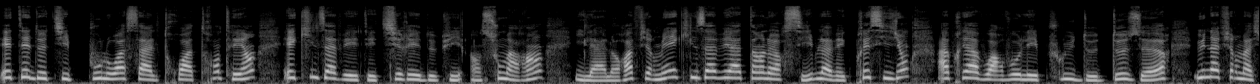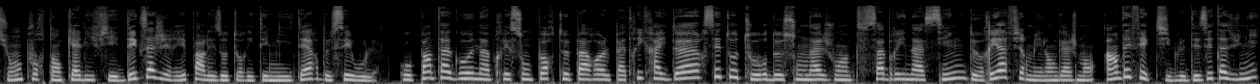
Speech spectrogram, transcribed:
étaient de type Pouloisal 331 et qu'ils avaient été tirés depuis un sous-marin. Il a alors affirmé qu'ils avaient atteint leur cible avec précision après avoir volé plus de deux heures, une affirmation pourtant qualifiée d'exagérée par les autorités militaires de Séoul. Au Pentagone, après son porte-parole Patrick Ryder, c'est au tour de son adjointe Sabrina Singh de réaffirmer l'engagement indéfectible des États-Unis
